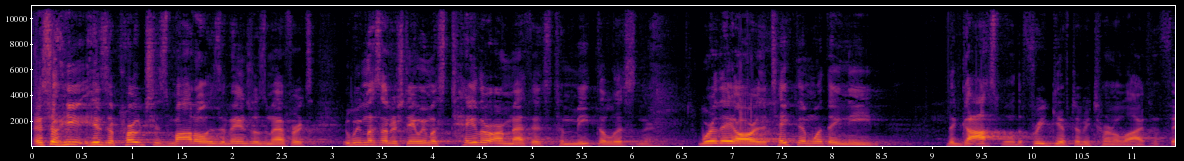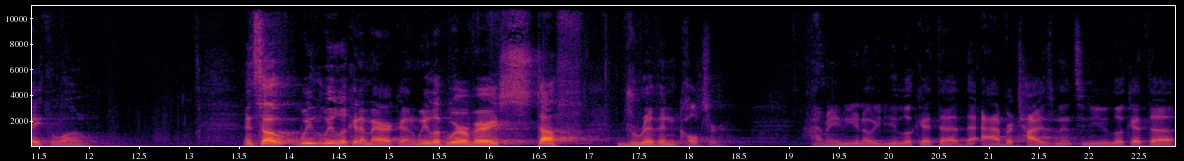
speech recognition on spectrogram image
And so he, his approach, his model, his evangelism efforts, we must understand we must tailor our methods to meet the listener where they are, to take them what they need the gospel, the free gift of eternal life, and faith alone. And so we, we look at America and we look, we're a very stuff driven culture. I mean, you know, you look at the, the advertisements and you look at the,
